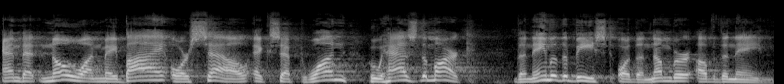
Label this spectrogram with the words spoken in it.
and that no one may buy or sell except one who has the mark, the name of the beast, or the number of the name.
